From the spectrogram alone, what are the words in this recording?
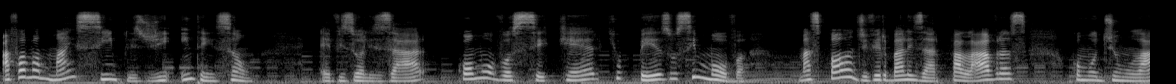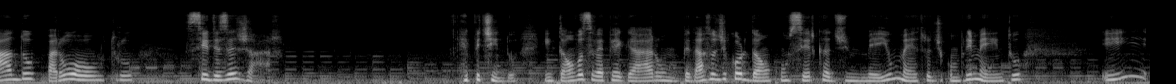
A forma mais simples de intenção é visualizar como você quer que o peso se mova, mas pode verbalizar palavras como de um lado para o outro, se desejar. Repetindo, então você vai pegar um pedaço de cordão com cerca de meio metro de comprimento e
